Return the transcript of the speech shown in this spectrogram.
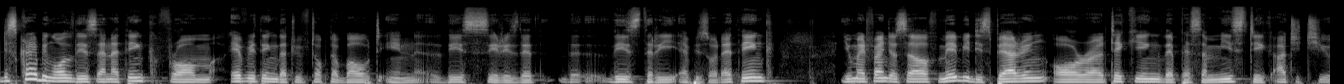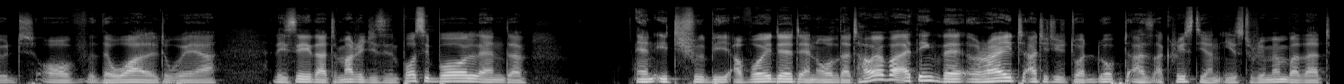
describing all this, and I think from everything that we've talked about in this series, that the, these three episodes, I think you might find yourself maybe despairing or uh, taking the pessimistic attitude of the world where they say that marriage is impossible and uh, and it should be avoided and all that. However, I think the right attitude to adopt as a Christian is to remember that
